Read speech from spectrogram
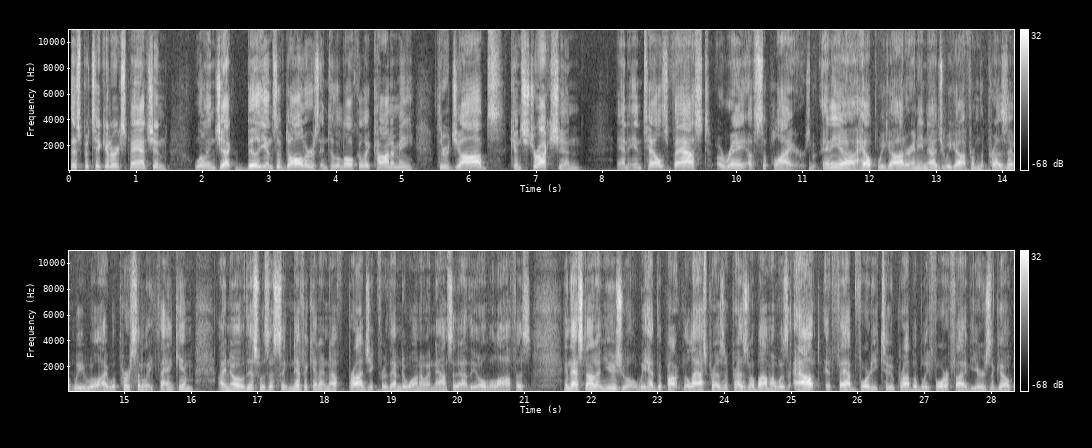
This particular expansion will inject billions of dollars into the local economy through jobs, construction, and Intel's vast array of suppliers. Any uh, help we got or any nudge we got from the president, we will, I will personally thank him. I know this was a significant enough project for them to want to announce it out of the Oval Office, and that's not unusual. We had the, the last president, President Obama, was out at Fab 42 probably four or five years ago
